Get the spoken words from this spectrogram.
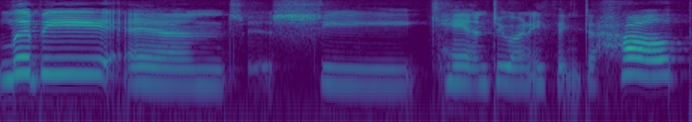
Libby, and she can't do anything to help.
